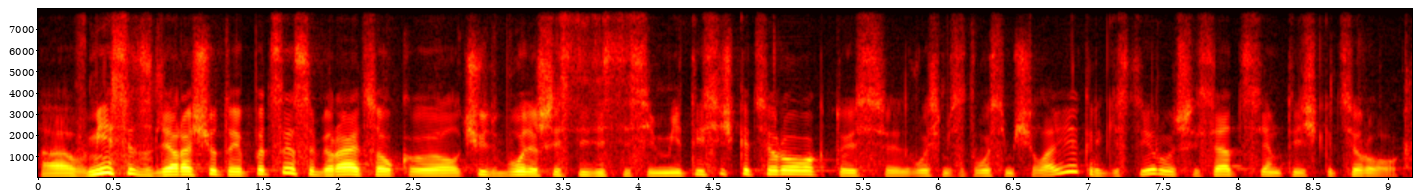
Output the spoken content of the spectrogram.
А, в месяц для расчета ИПЦ собирается около чуть более 67 тысяч котировок, то есть 88 человек регистрируют 67 тысяч котировок.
